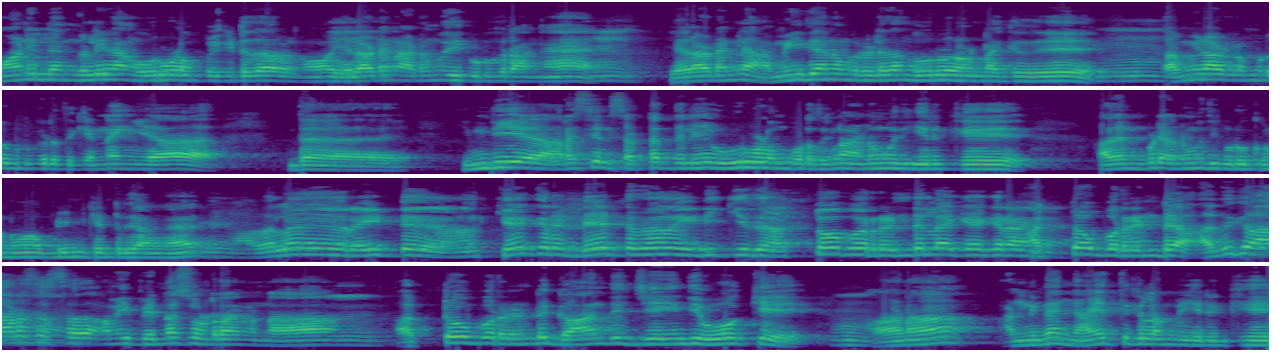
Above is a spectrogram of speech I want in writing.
மாநிலங்களையும் நாங்க ஊர்வலம் போய்கிட்டு தான் இருக்கோம். எல்லா இடங்களும் அனுமதி கொடுக்குறாங்க. எல்லா இடங்களையும் அமைதியான முறையில தான் இந்த ஊர்வலம் நடக்குது. தமிழ்நாட்டுல மட்டும் கொடுக்கறதுக்கு என்னங்கய்யா? இந்த இந்திய அரசியல் சட்டத்திலேயே ஊர்வலம் போறதுக்குலாம் அனுமதி இருக்கு. அதன்படி அனுமதி கொடுக்கணும் அப்படின்னு கேட்டிருக்காங்க. அதெல்லாம் ரைட்டு. ஆனா கேக்குற டேட்டு தானே இடிக்குது. அக்டோபர் ரெண்டுல கேக்குறாங்க. அக்டோபர் ரெண்டு அதுக்கு ஆர்எஸ்எஸ் அமைப்பு என்ன சொல்றாங்கன்னா அக்டோபர் ரெண்டு காந்தி ஜெயந்தி ஓகே. ஆனா அன்னைக்குதான் ஞாயிற்றுக்கிழமை இருக்கு.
